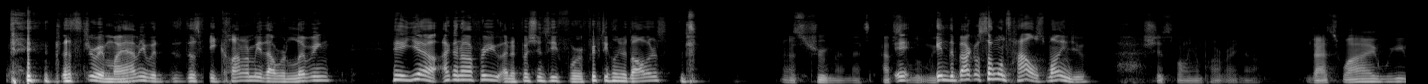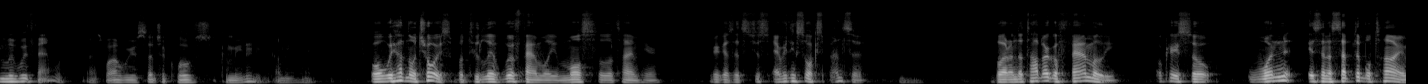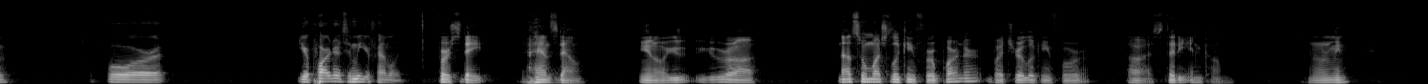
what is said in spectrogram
That's true. In Miami, with this, this economy that we're living, hey, yeah, I can offer you an efficiency for fifteen hundred dollars That's true, man. That's absolutely in the back of someone's house, mind you. shit's falling apart right now. That's why we live with family. That's why we're such a close community. I mean, like, Well, we have no choice but to live with family most of the time here, because it's just everything's so expensive. Mm. But on the topic of family, okay, so when is an acceptable time for your partner to meet your family? first date, hands down. You know, you you're uh, not so much looking for a partner, but you're looking for uh, steady income. You know what I mean?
